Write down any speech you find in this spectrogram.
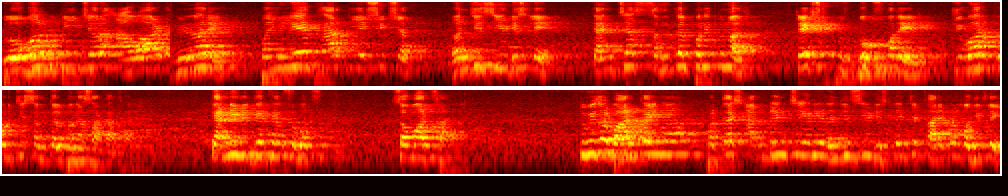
ग्लोबल टीचर अवॉर्ड मिळणारे पहिले भारतीय शिक्षक रणजित सिंह डिसले त्यांच्या संकल्पनेतूनच टेक्स्ट बुक्समध्ये क्यू आर कोडची संकल्पना साकार झाली. त्यांनी विद्यार्थ्यांसोबत संवाद साधला. तुम्ही जर बारकाईनं प्रकाश आमटेंचे आणि रणजित सिंह डिसलेंचे कार्यक्रम बघितले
